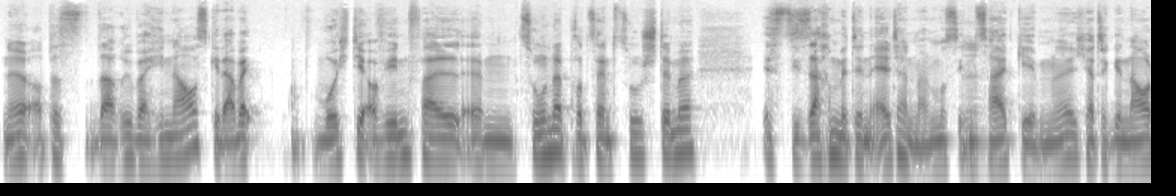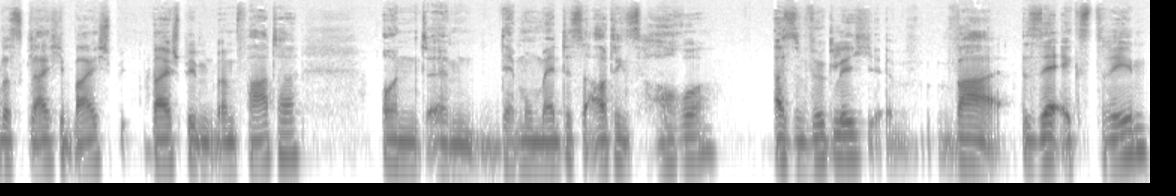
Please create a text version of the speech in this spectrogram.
ne, ob es darüber hinausgeht. Aber wo ich dir auf jeden Fall ähm, zu 100% zustimme, ist die Sache mit den Eltern. Man muss ihnen Zeit geben. Ne? Ich hatte genau das gleiche Beispiel, Beispiel mit meinem Vater. Und ähm, der Moment des Outings Horror. Also wirklich äh, war sehr extrem.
